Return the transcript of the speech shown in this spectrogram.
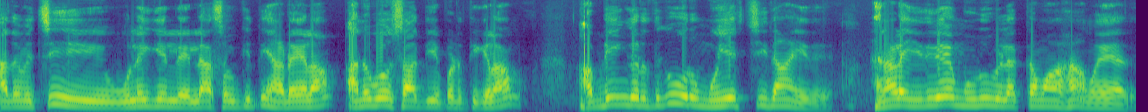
அதை வச்சு உலகில் எல்லா சௌக்கியத்தையும் அடையலாம் அனுபவ சாத்தியப்படுத்திக்கலாம் அப்படிங்கிறதுக்கு ஒரு முயற்சி தான் இது. அதனால் இதுவே முழு விளக்கமாக அமையாது.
